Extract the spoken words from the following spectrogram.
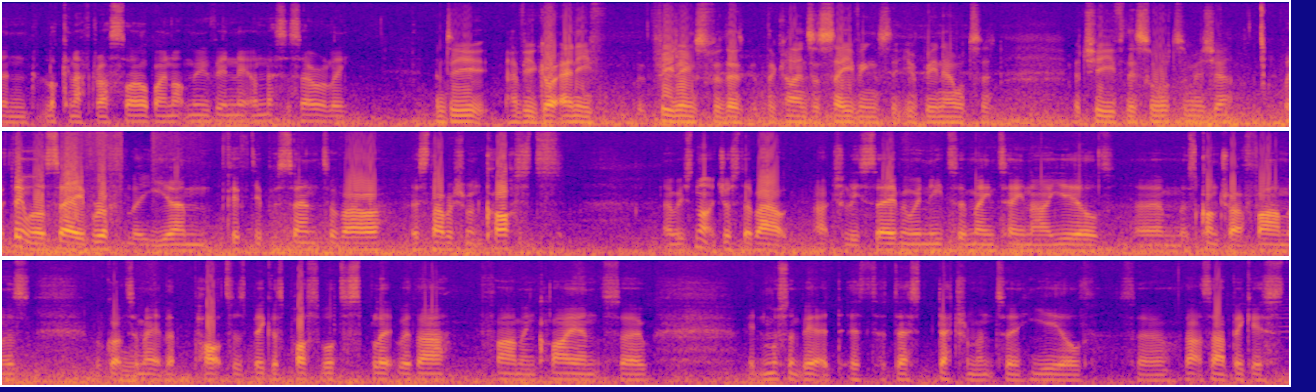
and looking after our soil by not moving it unnecessarily. And do you, have you got any feelings for the, the kinds of savings that you've been able to achieve this autumn as yet? We think we'll save roughly 50% um, of our establishment costs and it's not just about actually saving, we need to maintain our yield. Um, as contract farmers, we've got to make the pots as big as possible to split with our farming clients, so it mustn't be a, a detriment to yield. So that's our biggest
